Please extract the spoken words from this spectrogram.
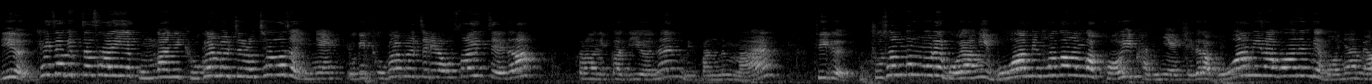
니은 퇴적 입자 사이의 공간이 교결물질로 채워져 있니? 여기 교결물질이라고 써있지 얘들아? 그러니까 니은은 맞는 말. 디귿 구성동물의 모양이 모함인 화강암과 거의 같니? 얘들아 모함이라고 하는 게 뭐냐면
